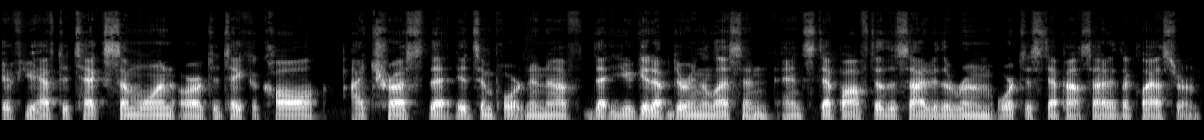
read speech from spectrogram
if you have to text someone or to take a call i trust that it's important enough that you get up during the lesson and step off to the side of the room or to step outside of the classroom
